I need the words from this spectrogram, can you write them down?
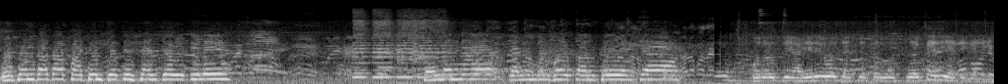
वसंतदादा पाटील प्रतिष्ठानच्या वतीने सन्मान्य जालिंदर भाऊ कामते यांच्या मनोजी आहिरे व त्यांचे सर्व सहकारी या ठिकाणी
